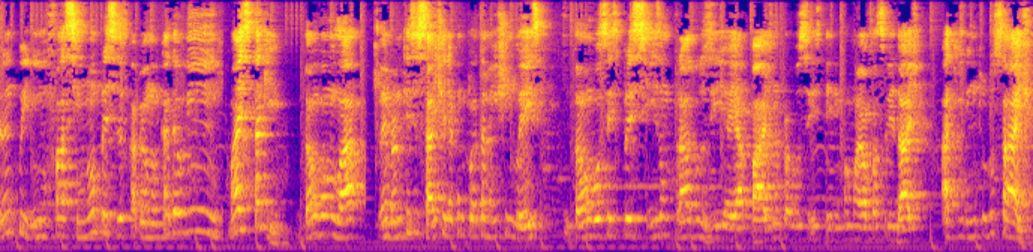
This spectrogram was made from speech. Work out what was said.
tranquilinho, facinho, não precisa ficar perguntando cadê o link, mas está aqui. Então vamos lá, lembrando que esse site ele é completamente em inglês, então vocês precisam traduzir aí a página para vocês terem uma maior facilidade aqui dentro do site.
